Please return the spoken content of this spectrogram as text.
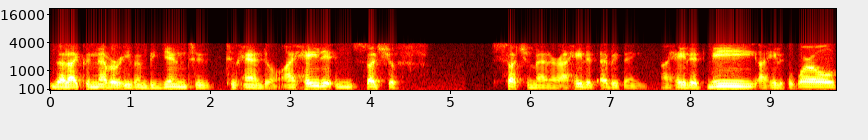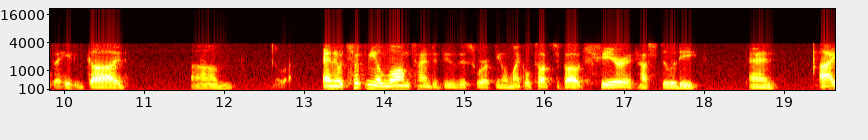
that I could never even begin to to handle. I hate it in such a such a manner. I hated everything. I hated me. I hated the world. I hated God. Um, and it took me a long time to do this work. You know, Michael talks about fear and hostility, and I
